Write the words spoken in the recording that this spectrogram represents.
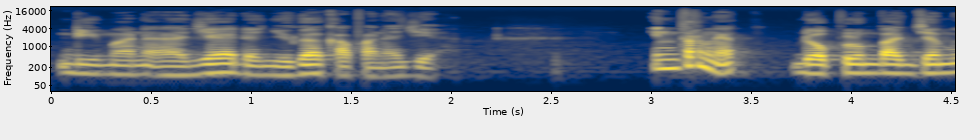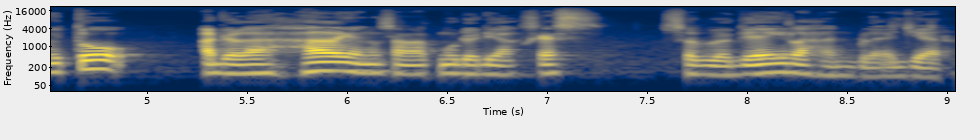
di mana aja, dan juga kapan aja. Internet 24 jam itu adalah hal yang sangat mudah diakses sebagai lahan belajar.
